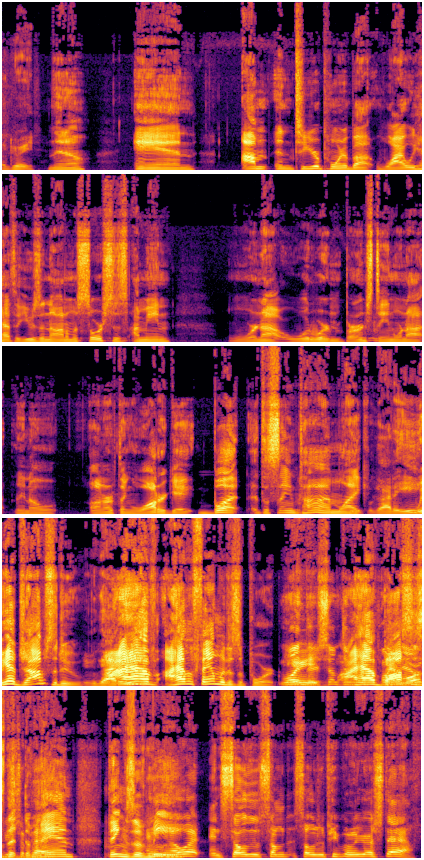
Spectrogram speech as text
Agreed. You know, and I'm and to your point about why we have to use anonymous sources. I mean, we're not Woodward and Bernstein. We're not you know unearthing Watergate. But at the same time, like People gotta eat. we have jobs to do. I eat. have I have a family to support. Well, and Period. there's something I have bosses that to pay. demand things of And me. you know what? And so do some. So do people on your staff.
